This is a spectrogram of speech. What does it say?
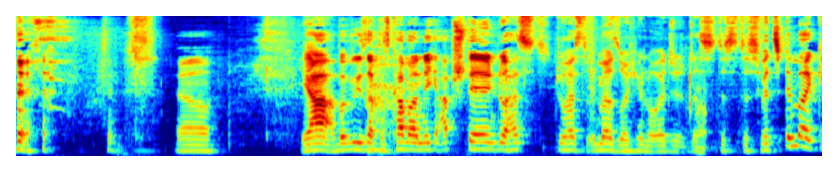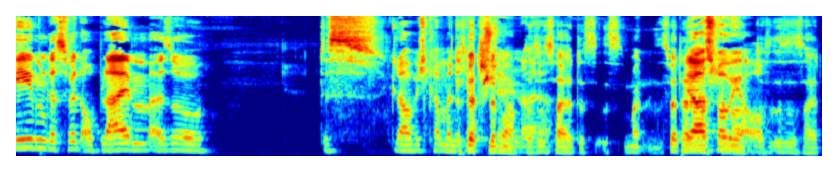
ja. Ja, aber wie gesagt, das kann man nicht abstellen. Du hast, du hast immer solche Leute. Das, ja. das, das wird es immer geben, das wird auch bleiben. Also, das glaube ich, kann man nicht Das wird schlimmer. Leider. Das ist halt, das ist, man, das wird halt Ja, das glaube ich auch. Das ist es halt.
